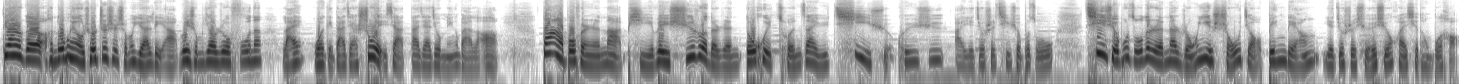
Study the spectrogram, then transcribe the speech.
第二个，很多朋友说这是什么原理啊？为什么要热敷呢？来，我给大家说一下，大家就明白了啊。大部分人呢，脾胃虚弱的人都会存在于气血亏虚啊，也就是气血不足。气血不足的人呢，容易手脚冰凉，也就是血液循环系统不好。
